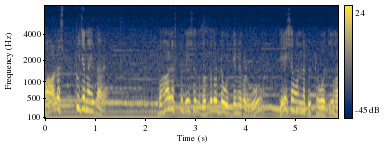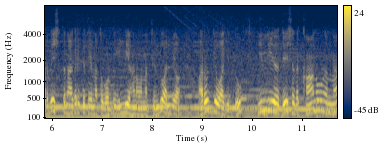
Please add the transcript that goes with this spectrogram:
ಭಾಳಷ್ಟು ಜನ ಇದ್ದಾರೆ. ಬಹಳಷ್ಟು ದೇಶದ ದೊಡ್ಡ ದೊಡ್ಡ ಉದ್ಯಮಿಗಳು ದೇಶವನ್ನು ಬಿಟ್ಟು ಹೋಗಿ ಹೊರದೇಶದ ನಾಗರಿಕತೆಯನ್ನು ತಗೊಂಡು ಇಲ್ಲಿಯ ಹಣವನ್ನು ತಿಂದು ಅಲ್ಲಿ ಆರೋಗ್ಯವಾಗಿದ್ದು, ಇಲ್ಲಿಯ ದೇಶದ ಕಾನೂನನ್ನು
